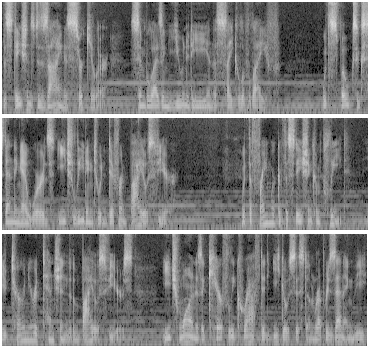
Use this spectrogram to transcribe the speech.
The station's design is circular, symbolizing unity and the cycle of life, with spokes extending outwards, each leading to a different biosphere. With the framework of the station complete, you turn your attention to the biospheres each one is a carefully crafted ecosystem representing the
